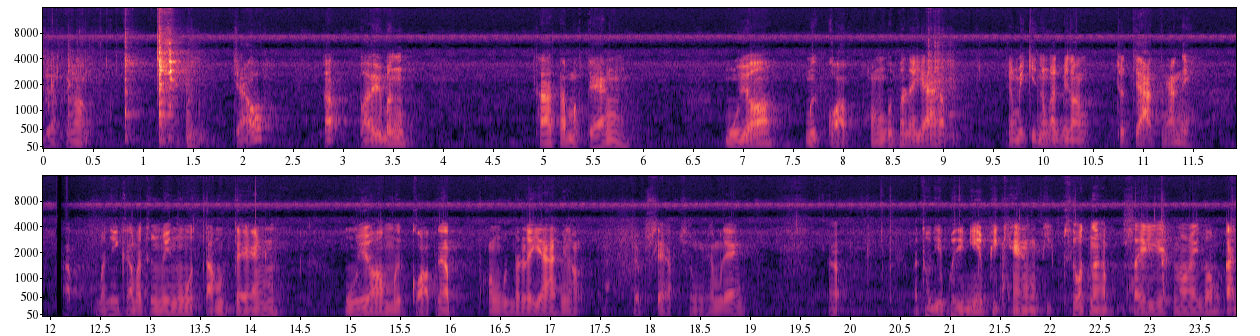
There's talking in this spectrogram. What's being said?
เดือดพี่น้องแจ๋วครับไปมึงถาตำหมักแดงหมูยอหมึกกรอบของคุณภรรยาครับ ยังไม่กินต้องกันพี่น้องจดยากงั้นนี่ ครับวันนี้ก็มาถึงเมนูตำแตงหมูยอหมึกกรอบนะครับ ของคุณภรรยาพี่น้องแซ่บๆชมน้ำแดงครับวัตถุดิบก็อย่างนี้พริกแห้งพริกสดนะครับ ใส่เล็กน้อยร่วมกัน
